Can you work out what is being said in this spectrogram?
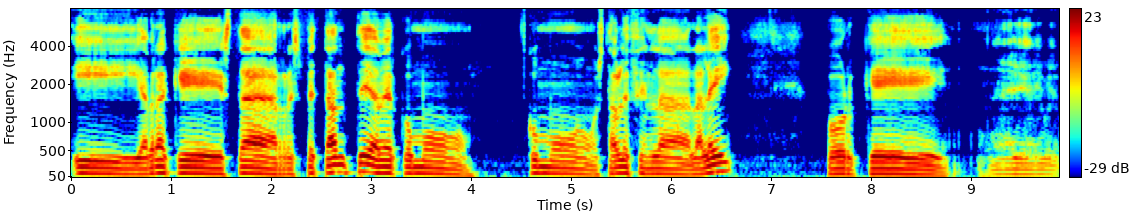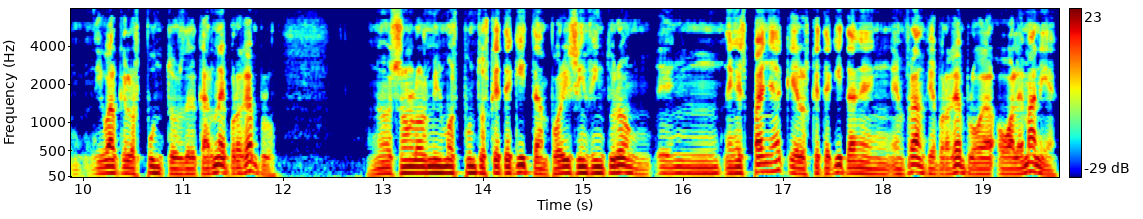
y habrá que estar respetante a ver cómo, cómo establecen la, la ley porque eh, igual que los puntos del carnet por ejemplo no son los mismos puntos que te quitan por ir sin cinturón en, en España que los que te quitan en, en Francia, por ejemplo, o, Alemania.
